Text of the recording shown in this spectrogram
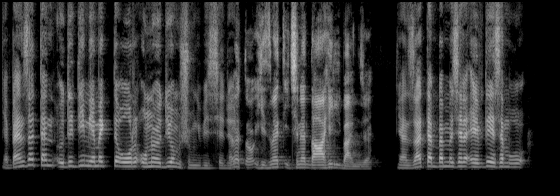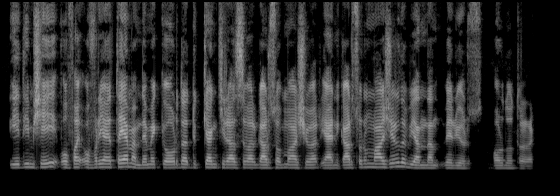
Ya ben zaten ödediğim yemekte onu ödüyormuşum gibi hissediyorum. Evet o hizmet içine dahil bence. Yani zaten ben mesela evde yesem o yediğim şeyi o, o fiyata yemem. Demek ki orada dükkan kirası var, garson maaşı var. Yani garsonun maaşını da bir yandan veriyoruz orada oturarak.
